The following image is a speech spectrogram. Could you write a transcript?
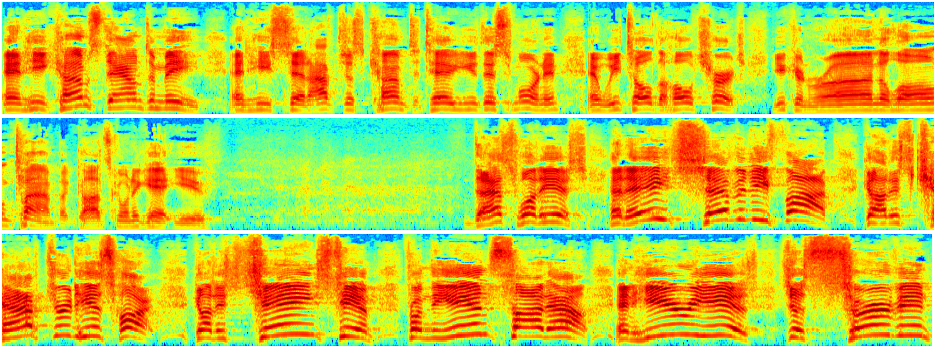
And he comes down to me and he said, I've just come to tell you this morning. And we told the whole church, you can run a long time, but God's going to get you. That's what is. At age 75, God has captured his heart. God has changed him from the inside out. And here he is, just serving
